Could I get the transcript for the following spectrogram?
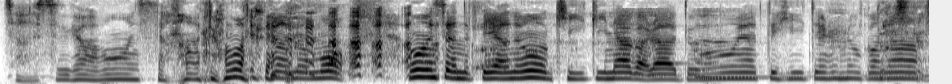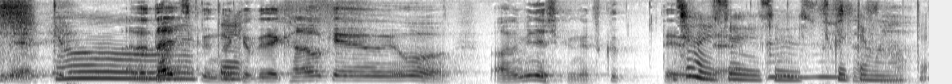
さすがウォン様と思ってあのもう ウォンさんのピアノを聴きながらどうやって弾いてるのかな、どうやっ大地君のて曲でカラオケをあの峰志君が作ってるんで。そうですそうですそうです。作ってもらって。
